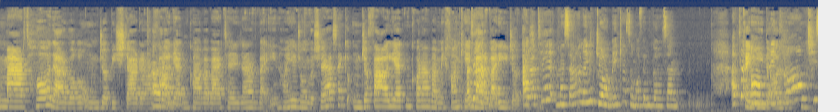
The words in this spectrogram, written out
مردها در واقع اونجا بیشتر دارن آره. فعالیت می‌کنن و برتری دارن و اینها یه جنبشه هستن که اونجا فعالیت می‌کنن و می‌خوان که این برابری ایجاد بشه. البته مثلا حالا یه جامعه که ما فکر می‌کنم مثلا البته آمریکا هم چیز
